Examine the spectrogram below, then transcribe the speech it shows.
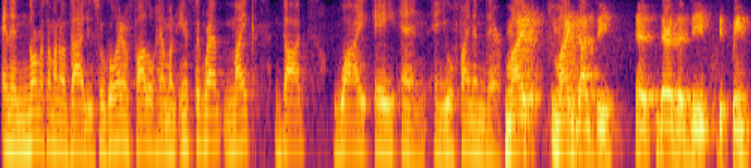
an enormous amount of value. So go ahead and follow him on Instagram, mike.yan, and you'll find him there. Mike, Mike.d. Uh, there's a D between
